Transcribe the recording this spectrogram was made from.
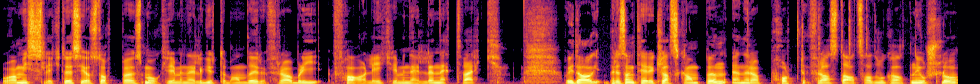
å ha mislyktes i å stoppe småkriminelle guttebander fra å bli farlige kriminelle nettverk. Og I dag presenterer Klassekampen en rapport fra statsadvokaten i Oslo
